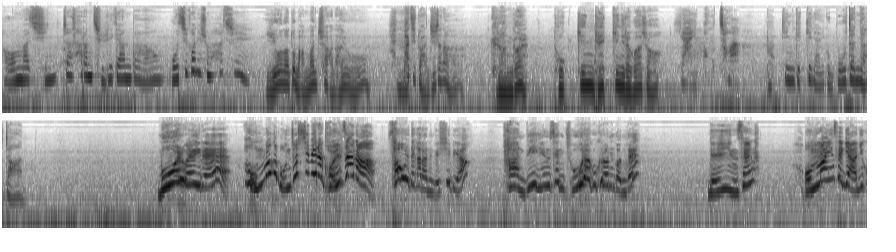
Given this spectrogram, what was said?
저 엄마 진짜 사람 질리게 한다. 어지간히 좀 하지. 이혼아도 만만치 않아요. 한마디도 안 지잖아. 그런 걸 도낀 객낀이라고 하죠. 야, 이 멍청아. 녹긴 객낀이 아니고 모전 여전. 뭘 왜 이래? 아, 엄마가 먼저 시비를 걸잖아. 서울대 가라는 게 시비야? 다 네 인생 좋으라고 그러는 건데? 내 인생? 엄마 인생이 아니고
